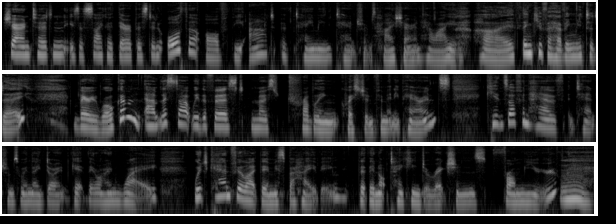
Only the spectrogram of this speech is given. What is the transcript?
Sharon Turton is a psychotherapist and author of The Art of Taming Tantrums. Hi, Sharon. How are you? Hi. Thank you for having me today. Very welcome. Um, let's start with the first most troubling question for many parents. Kids often have tantrums when they don't get their own way, which can feel like they're misbehaving, that they're not taking directions from you. Mm.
